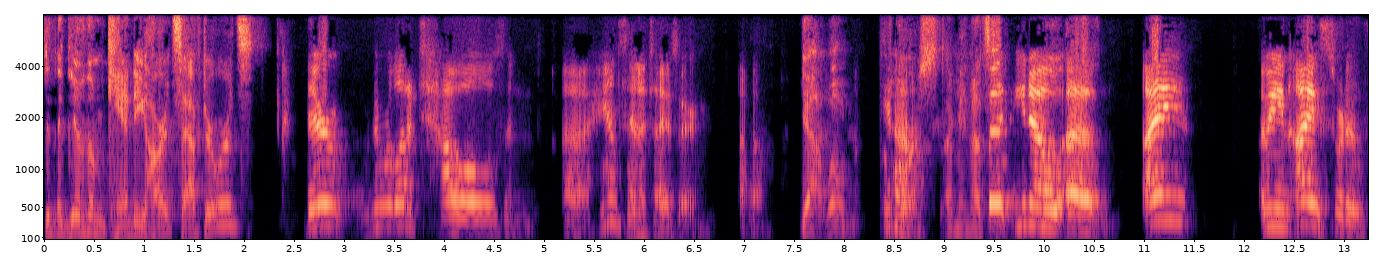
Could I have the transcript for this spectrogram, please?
Did they give them candy hearts afterwards? there there were a lot of towels and uh, hand sanitizer uh, Yeah, well, of Yeah. course. I mean, that's but you know uh, i i mean i sort of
